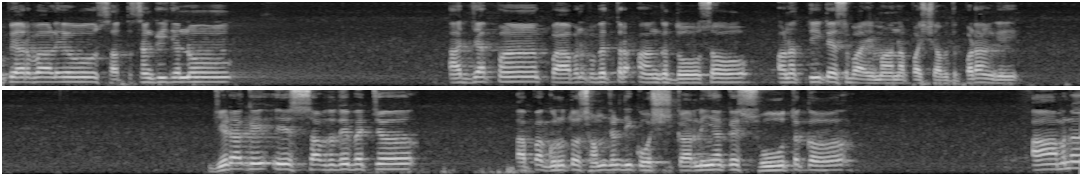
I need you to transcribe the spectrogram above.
ਪਿਆਰ ਵਾਲਿਓ, ਸਤ ਸੰਗੀ ਜਨੋ, ਅੱਜ ਆਪਾਂ ਪਾਵਨ ਪਵਿੱਤਰ ਅੰਗ 229 ਤੇ ਸਭਾਏਮਾਨ ਆਪਾਂ ਸ਼ਬਦ ਪੜਾਂਗੇ ਜਿਹੜਾ ਕਿ ਇਸ ਸ਼ਬਦ ਦੇ ਵਿੱਚ ਆਪਾਂ ਗੁਰੂ ਤੋਂ ਸਮਝਣ ਦੀ ਕੋਸ਼ਿਸ਼ ਕਰਨੀ ਆ ਕਿ ਸੂਤਕ ਆਮ ਨਾ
